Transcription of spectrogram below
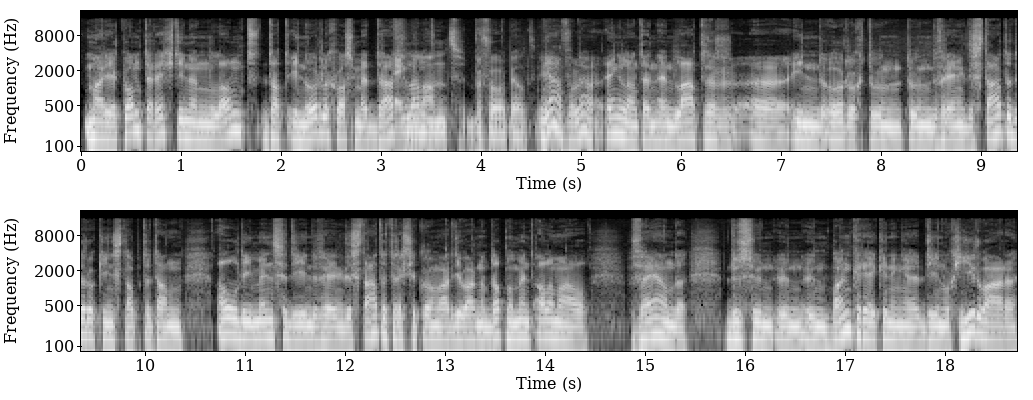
Maar je kwam terecht in een land dat in oorlog was met Duitsland. Engeland bijvoorbeeld. Ja, ja voilà, Engeland. En, en later uh, in de oorlog, toen, toen de Verenigde Staten er ook in stapten, dan al die mensen die in de Verenigde Staten terechtgekomen waren, die waren op dat moment allemaal vijanden. Dus hun, hun, hun bankrekeningen die nog hier waren,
